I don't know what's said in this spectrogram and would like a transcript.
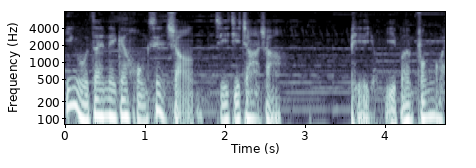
鹦鹉在那根红线上叽叽喳喳，别有一番风味。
